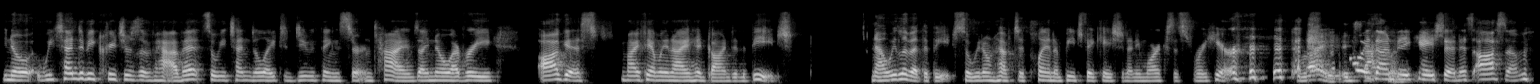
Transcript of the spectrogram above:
you know we tend to be creatures of habit so we tend to like to do things certain times. I know every august my family and i had gone to the beach now we live at the beach, so we don't have to plan a beach vacation anymore because it's right here. Right, exactly. always on vacation. It's awesome.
